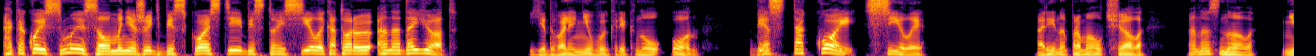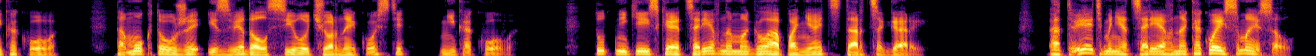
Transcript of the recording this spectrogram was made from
«А какой смысл мне жить без кости и без той силы, которую она дает?» Едва ли не выкрикнул он. «Без такой силы!» Арина промолчала. Она знала. Никакого. Тому, кто уже изведал силу черной кости, никакого. Тут Никейская царевна могла понять старца горы. «Ответь мне, царевна, какой смысл?»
